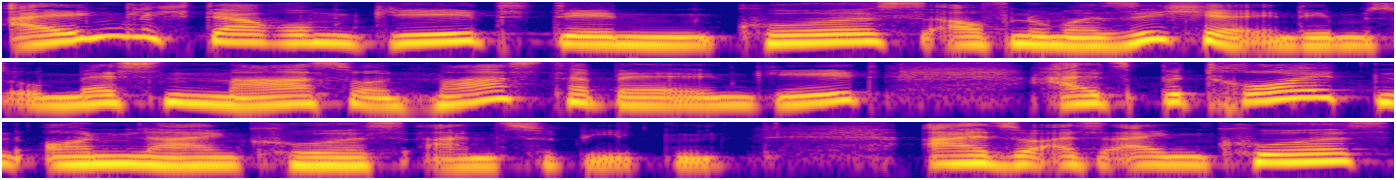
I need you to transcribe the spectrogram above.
eigentlich darum geht, den Kurs auf Nummer sicher, in dem es um Messen, Maße und Maßtabellen geht, als betreuten Online-Kurs anzubieten. Also als einen Kurs,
